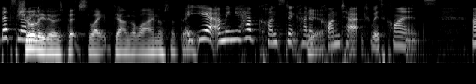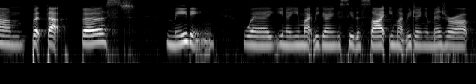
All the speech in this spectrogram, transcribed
that's not a- surely there was bits like down the line or something Yeah, I mean, you have constant kind of Yeah. contact with clients, um, but that first meeting where you know you might be going to see the site, you might be doing a measure up,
